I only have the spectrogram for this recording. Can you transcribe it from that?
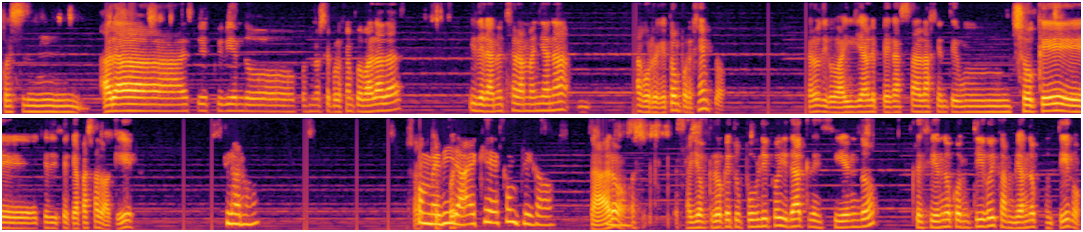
pues mm, ahora estoy escribiendo, pues no sé, por ejemplo, baladas y de la noche a la mañana hago reggaetón, por ejemplo. Claro, digo, ahí ya le pegas a la gente un choque que dice, ¿qué ha pasado aquí? Claro. Con medida, es que es complicado. Claro, o sea, yo creo que tu público irá creciendo, creciendo contigo y cambiando contigo.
